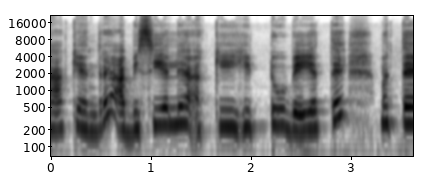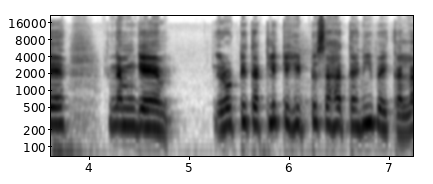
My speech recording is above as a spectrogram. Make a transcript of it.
ಯಾಕೆ ಅಂದರೆ, ಆ ಬಿಸಿಯಲ್ಲೇ ಅಕ್ಕಿ ಹಿಟ್ಟು ಬೇಯುತ್ತೆ, ಮತ್ತು ನಮಗೆ ರೊಟ್ಟಿ ತಟ್ಟಲಿಕ್ಕೆ ಹಿಟ್ಟು ಸಹ ತಣಿಬೇಕಲ್ಲ?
